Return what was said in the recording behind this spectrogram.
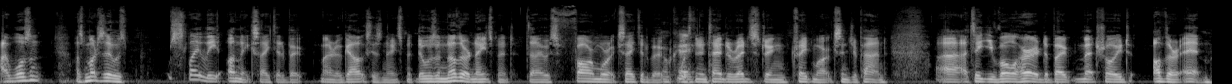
I wasn't as much as I was slightly unexcited about Mario Galaxy's announcement. There was another announcement that I was far more excited about Okay. with Nintendo registering trademarks in Japan. Uh, I think you've all heard about Metroid Other M.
